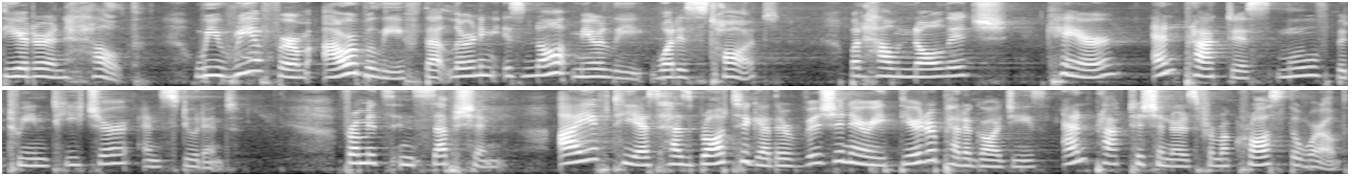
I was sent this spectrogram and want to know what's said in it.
Theatre and Health, we reaffirm our belief that learning is not merely what is taught, but how knowledge, care, and practice move between teacher and student. From its inception, IFTS has brought together visionary theater pedagogies and practitioners from across the world.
